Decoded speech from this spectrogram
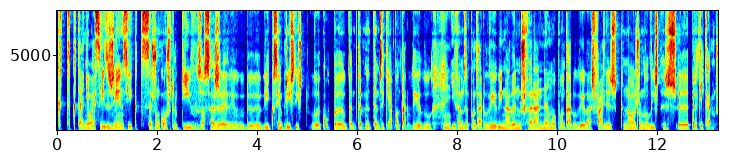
que, que, tenham essa exigência e que sejam construtivos. Ou seja, eu, eu digo sempre isto: isto a culpa, estamos aqui a apontar o dedo uhum. e vamos apontar o dedo e nada nos fará não apontar o dedo às falhas que nós, jornalistas, uh, praticamos.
